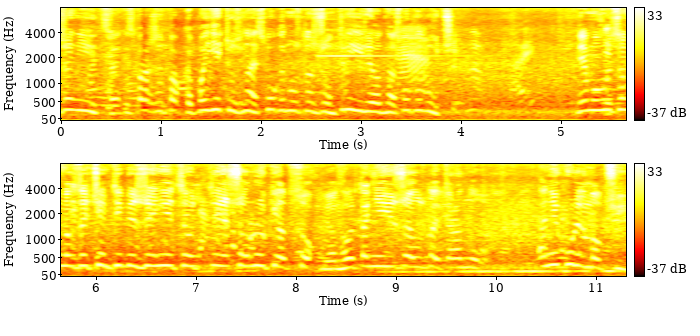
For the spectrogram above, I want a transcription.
жениться и спрашивает папка, поедь узнай, сколько нужно жен, три или одна, сколько лучше? Я ему говорю, сынок, зачем тебе жениться, вот ты что, руки отсохли? Он говорит, а не езжай, узнай все равно. А Никулин молчи.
